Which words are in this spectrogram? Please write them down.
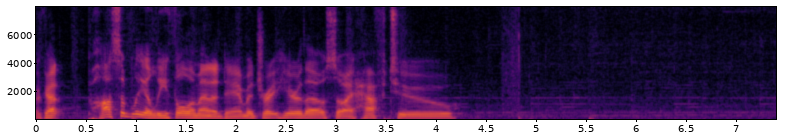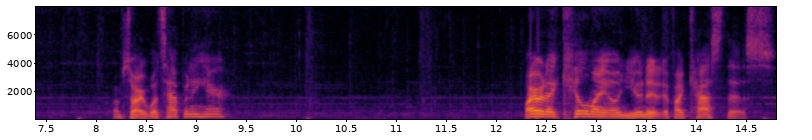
I've got possibly a lethal amount of damage right here, though, so I have to... I'm sorry, what's happening here? Why would I kill my own unit if I cast this?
